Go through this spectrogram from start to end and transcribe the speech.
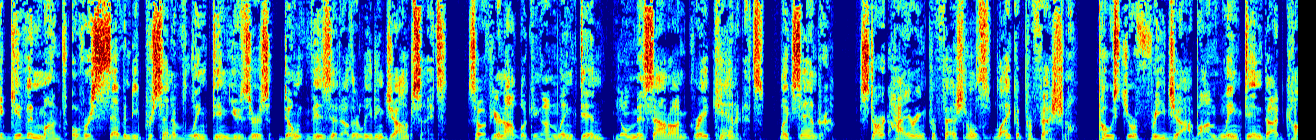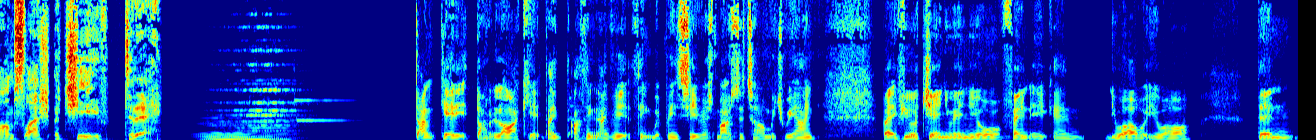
a given month, over 70% of LinkedIn users don't visit other leading job sites. So if you're not looking on LinkedIn, you'll miss out on great candidates like Sandra. Start hiring professionals like a professional. Post your free job on linkedin.com slash achieve today. Don't get it, don't like it. They, I think they really think we've been serious most of the time, which we ain't. But if you're genuine, you're authentic, and you are what you are, then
